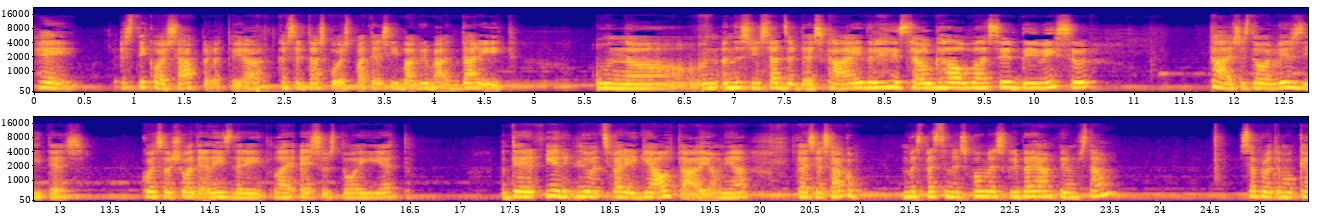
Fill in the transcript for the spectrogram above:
hei, es tikko sapratu, ja, kas ir tas, ko es patiesībā gribētu darīt. Un, uh, un, un es viņu sadzirdēju skaidri, sev galvā, sirdī, visur. Kā es uz to varu virzīties? Ko es varu šodien izdarīt, lai es uz to ietu? Un tie ir ļoti svarīgi jautājumi, ja? Kā jau saku, mēs paskatāmies, ko mēs gribējām pirms tam, saprotam, ok,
